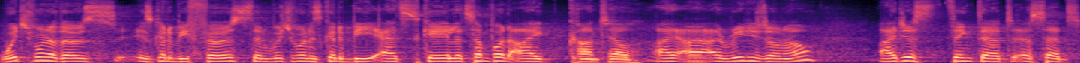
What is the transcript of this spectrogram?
which one of those is going to be first and which one is going to be at scale at some point, I can't tell. I, I really don't know. I just think that, as I said,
